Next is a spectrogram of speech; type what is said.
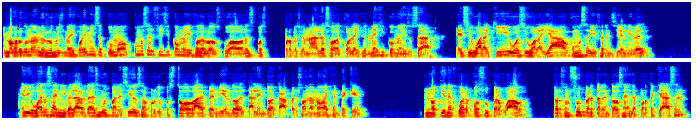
Y me acuerdo que uno de mis roomies me dijo, oye, me dice, ¿cómo, cómo es el físico? Me dijo, de los jugadores pues profesionales o de colegio en México. Me dice, o sea, ¿es igual aquí o es igual allá o cómo se diferencia el nivel? Y digo, bueno, o sea, el nivel la verdad es muy parecido, o sea, porque pues todo va dependiendo del talento de cada persona, ¿no? Hay gente que no tiene cuerpo súper guau, pero son súper talentosos en el deporte que hacen,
